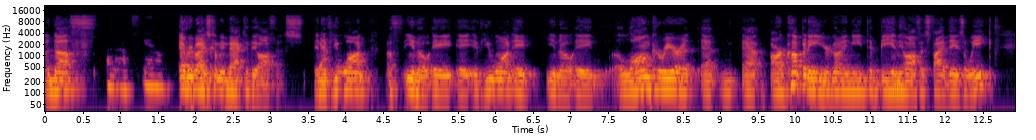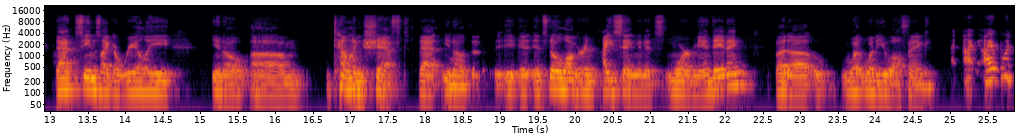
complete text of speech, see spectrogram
enough. Enough, yeah. Everybody's coming back to the office, and yeah. if you want, a, you know, a, a if you want a you know a, a long career at, at at our company, you're going to need to be in the office five days a week. That seems like a really, you know, um, telling shift that you know mm-hmm. it's no longer enticing and it's more mandating. But uh, what what do you all think? I, I would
